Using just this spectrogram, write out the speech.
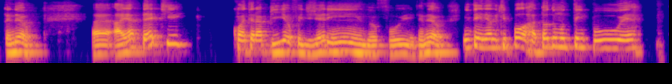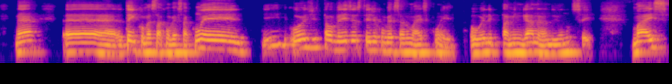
entendeu? É, aí até que com a terapia eu fui digerindo, eu fui, entendeu? Entendendo que, porra, todo mundo tem puer, né? É, eu tenho que começar a conversar com ele, e hoje talvez eu esteja conversando mais com ele. Ou ele está me enganando e eu não sei. Mas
